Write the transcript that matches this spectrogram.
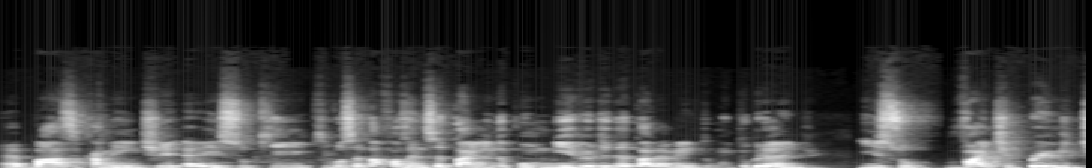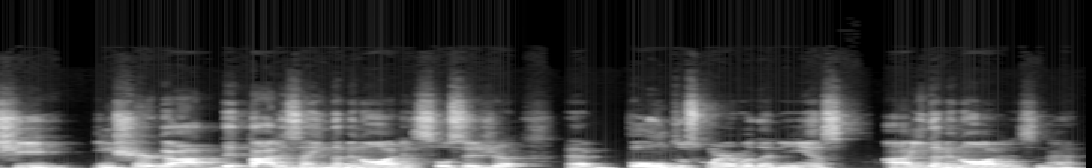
é, basicamente, é isso que, que você está fazendo. Você está indo com um nível de detalhamento muito grande isso vai te permitir enxergar detalhes ainda menores, ou seja, é, pontos com erva daninhas ainda menores, né?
